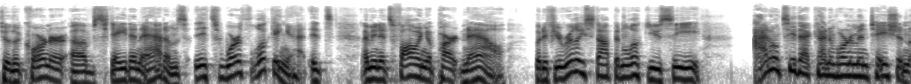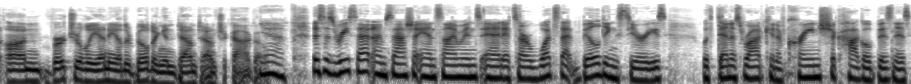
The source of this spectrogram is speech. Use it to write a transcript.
to the corner of State and Adams. It's worth looking at. It's I mean it's falling apart now but if you really stop and look, you see I don't see that kind of ornamentation on virtually any other building in downtown Chicago. Yeah. This is Reset. I'm Sasha Ann Simons, and it's our What's That Building series with Dennis Rodkin of Crain Chicago Business.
